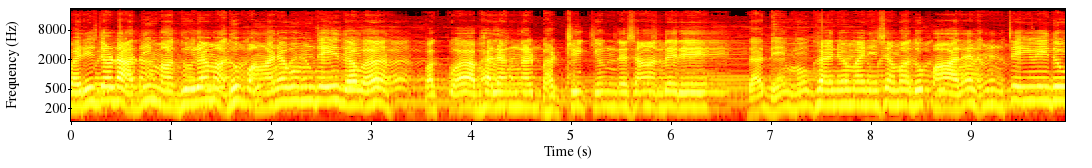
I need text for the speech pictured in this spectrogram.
പരിചട അതിമധുര മധുപാനവും ചെയ്തവർ പക്വഫലങ്ങൾ ഭക്ഷിക്കും ദശാന്തരെ. ദതിമുഖനു മനുഷ്യ മധുപാലനം ചെയ്തു.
